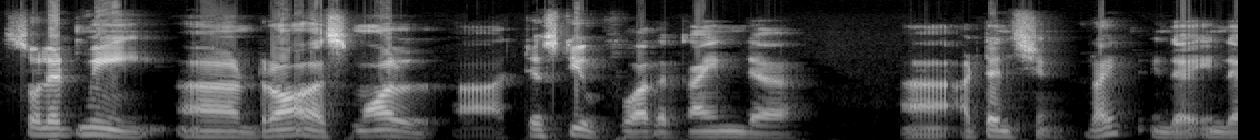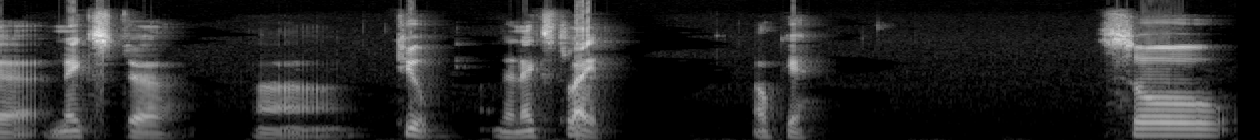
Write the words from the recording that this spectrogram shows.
So let me uh, draw a small uh, test tube for the kind uh, uh attention. Right? In the in the next uh, uh, tube the next slide. Okay. So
